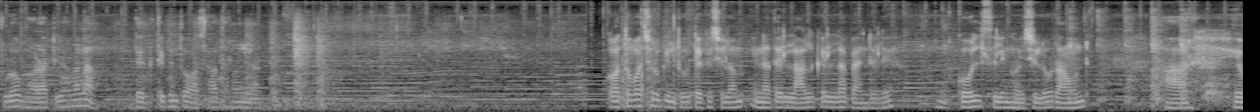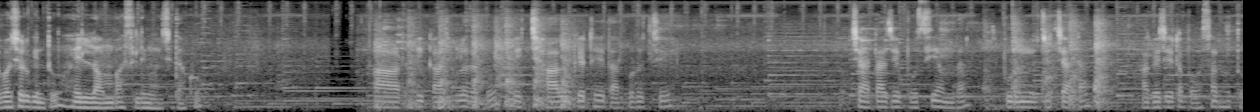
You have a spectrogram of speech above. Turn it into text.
পুরো ভরাটি হবে না, দেখতে কিন্তু অসাধারণ লাগবে। গত বছর কিন্তু দেখেছিলাম এনাদের লাল কেল্লা প্যান্ডেলে গোল সিলিং হয়েছিল রাউন্ড, আর এবছর কিন্তু এই লম্বা সিলিং হয়েছে, দেখো। আর এই কাজগুলো দেখো, এই ছাল কেটে তারপর হচ্ছে চাটা যে বসি আমরা, পুরনো যে চাটা আগে যেটা বসার হতো,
